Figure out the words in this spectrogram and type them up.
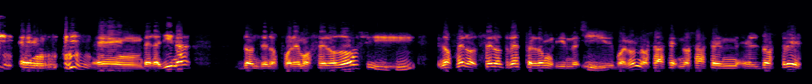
en, en de Gallina, donde nos ponemos 0-2 y... Uh -huh. No, 0-3, perdón, y, sí. y, bueno, nos, hace, nos hacen el 2-3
